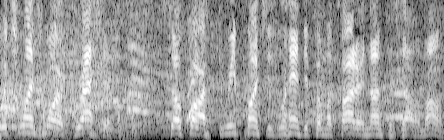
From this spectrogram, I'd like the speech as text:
which one's more aggressive. So far, three punches landed for McCarter, none for Salamone.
